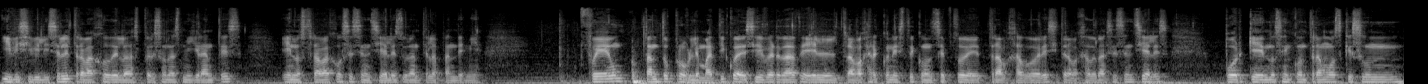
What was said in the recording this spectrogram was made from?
y visibilizar el trabajo de las personas migrantes en los trabajos esenciales durante la pandemia fue un tanto problemático, a decir verdad, el trabajar con este concepto de trabajadores y trabajadoras esenciales, porque nos encontramos que es un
